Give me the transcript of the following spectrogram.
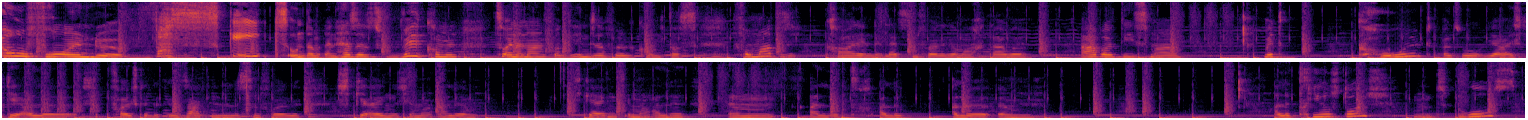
Yo, Freunde, was geht? Und damit ein herzliches Willkommen zu einer neuen Folge. In dieser Folge kommt das Format, das ich gerade in der letzten Folge gemacht habe. Aber diesmal mit Cold. Also, ja, ich gehe alle. Ich habe falsch gesagt in der letzten Folge. Ich gehe eigentlich immer alle. Ich gehe eigentlich immer alle. Ähm, alle. Alle. Alle. Ähm, alle Trios durch und Duos.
